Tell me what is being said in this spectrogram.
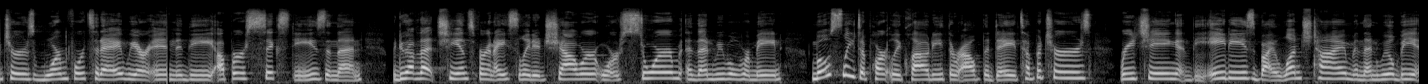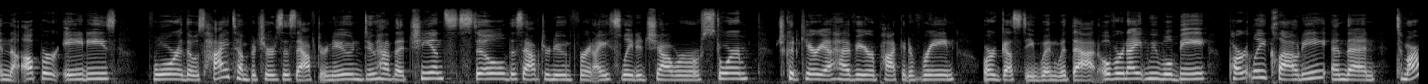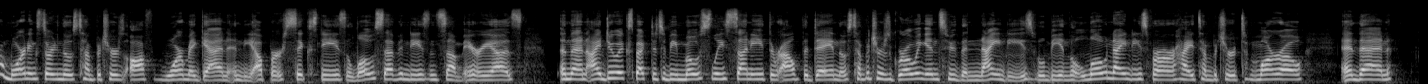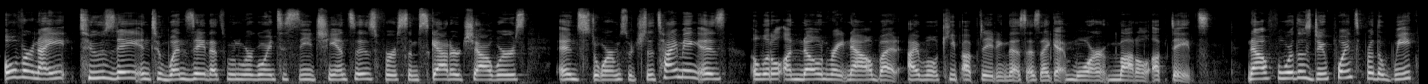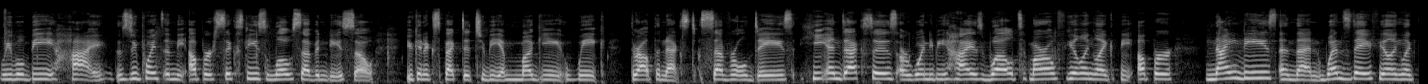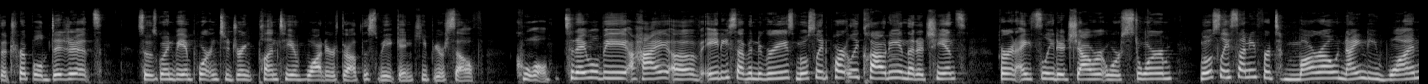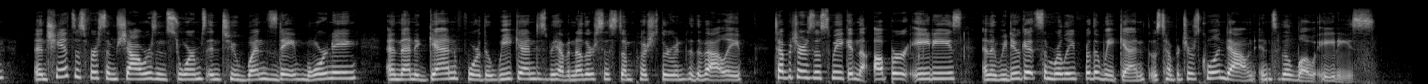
temperatures warm for today. We are in the upper 60s, and then we do have that chance for an isolated shower or storm, and then we will remain mostly to partly cloudy throughout the day. Temperatures reaching the 80s by lunchtime, and then we'll be in the upper 80s for those high temperatures this afternoon. Do have that chance still this afternoon for an isolated shower or storm, which could carry a heavier pocket of rain or gusty wind with that. Overnight, we will be partly cloudy, and then tomorrow morning, starting those temperatures off warm again in the upper 60s, low 70s in some areas. And then I do expect it to be mostly sunny throughout the day, and those temperatures growing into the 90s. We'll be in the low 90s for our high temperature tomorrow. And then overnight, Tuesday into Wednesday, that's when we're going to see chances for some scattered showers and storms, which the timing is a little unknown right now, but I will keep updating this as I get more model updates. Now for those dew points for the week, we will be high. The dew points in the upper 60s, low 70s, so you can expect it to be a muggy week throughout the next several days. Heat indexes are going to be high as well. Tomorrow feeling like the upper 90s, and then Wednesday feeling like the triple digits. So it's going to be important to drink plenty of water throughout this week and keep yourself cool. Today will be a high of 87 degrees, mostly to partly cloudy, and then a chance for an isolated shower or storm. Mostly sunny for tomorrow, 91, and chances for some showers and storms into Wednesday morning. And then again for the weekend as we have another system pushed through into the valley. Temperatures this week in the upper 80s, and then we do get some relief for the weekend. Those temperatures cooling down into the low 80s.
